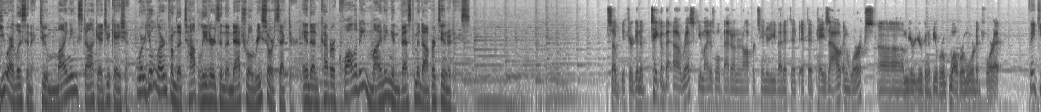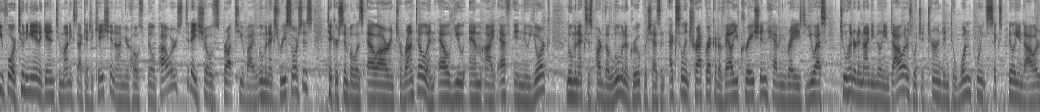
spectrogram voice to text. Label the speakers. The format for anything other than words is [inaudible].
Speaker 1: You are listening to Mining Stock Education, where you'll learn from the top leaders in the natural resource sector and uncover quality mining investment opportunities.
Speaker 2: So if you're going to take a, a, risk, you might as well bet on an opportunity that if it if it pays out and works, um, you're you're going to be re- well rewarded for it.
Speaker 3: Thank you for tuning in again to Mining Stock Education. I'm your host, Bill Powers. Today's show is brought to you by Luminex Resources. Ticker symbol is LR in Toronto and LUMIF in New York. Luminex is part of the Lumina Group, which has an excellent track record of value creation, having raised US $290 million, which it turned into $1.6 billion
